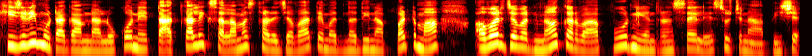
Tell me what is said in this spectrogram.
ખીજડી મોટા ગામના લોકોને તાત્કાલિક સલામત સ્થળે જવા તેમજ નદીના પટમાં અવરજવર ન કરવા પૂર નિયંત્રણ સેલે સૂચના આપી છે.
